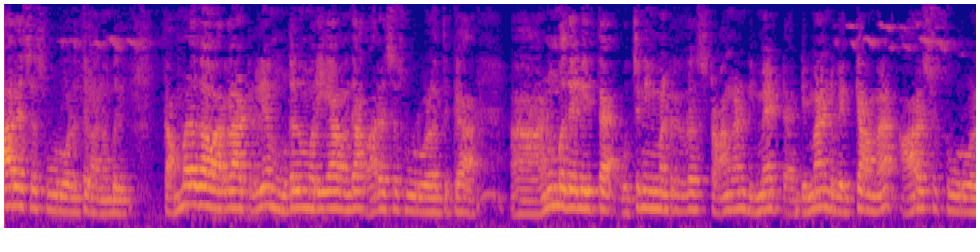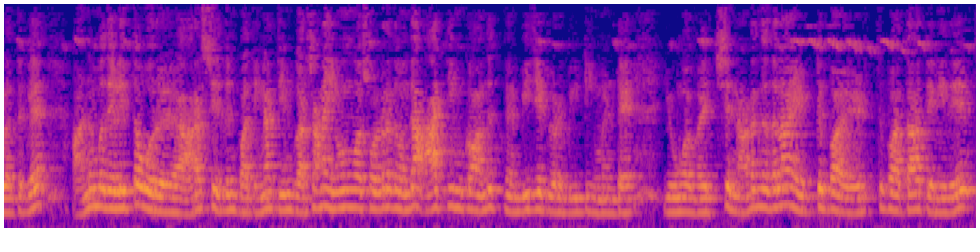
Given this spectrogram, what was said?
ஆர்எஸ்எஸ் ஊர்வலத்துக்கு அனுமதி. தமிழக வரலாற்றிலேயே முதல் முறையா வந்து ஆர்எஸ்எஸ் ஊர்வலத்துக்கு அனுமதி அளித்த உச்சநீதிமன்றத்தில் ஸ்ட்ராங்கான டிமாண்ட் டிமாண்ட் வைக்காம ஆர்எஸ்எஸ் ஊர்வலத்துக்கு அனுமதி அளித்த ஒரு அரசு எதுன்னு பாத்தீங்கன்னா திமுக அரசு. ஆனா இவங்க சொல்றது வந்து அதிமுக வந்து பிஜேபியோட பி இவங்க வச்சு நடந்ததெல்லாம் எடுத்து பா எடுத்து பார்த்தா தெரியுது.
